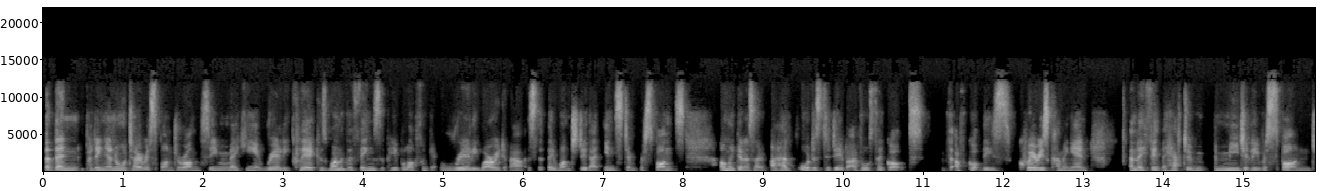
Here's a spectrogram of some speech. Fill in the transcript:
But then putting an autoresponder on so you're making it really clear because one of the things that people often get really worried about is that they want to do that instant response. Oh my goodness I, I have orders to do but i've also got I've got these queries coming in and they think they have to immediately respond.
